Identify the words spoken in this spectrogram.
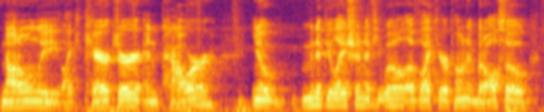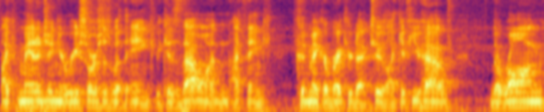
not only like character and power, you know, manipulation, if you will, of like your opponent, but also like managing your resources with ink because that one I think could make or break your deck too. Like if you have the wrong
